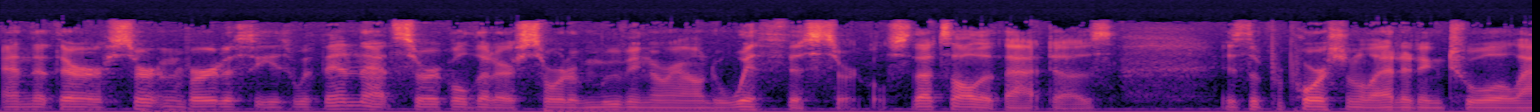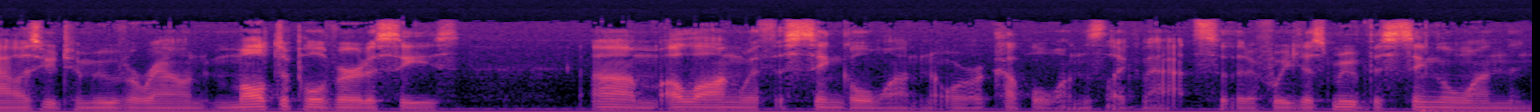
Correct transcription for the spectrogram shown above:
and that there are certain vertices within that circle that are sort of moving around with this circle. So that's all that that does. Is the proportional editing tool allows you to move around multiple vertices um, along with a single one or a couple ones like that. So that if we just move the single one, then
